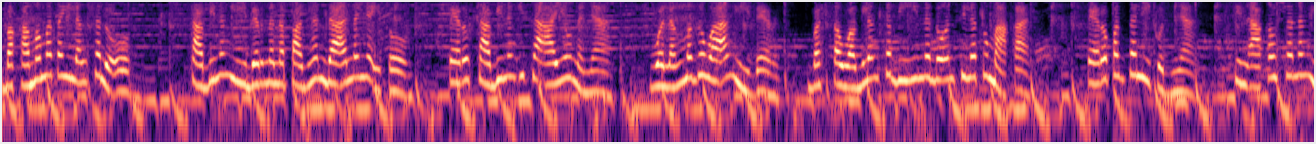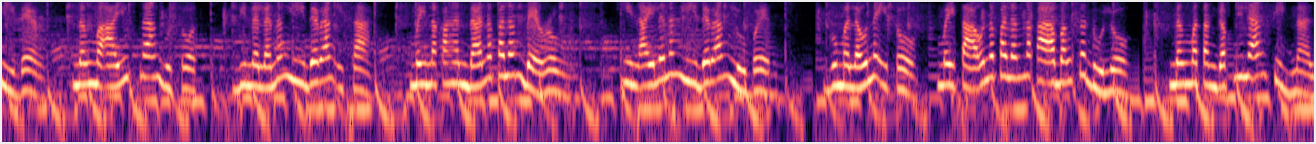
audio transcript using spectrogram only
Baka mamatay lang sa loob. Sabi ng leader na napaghandaan na niya ito. Pero sabi ng isa ayaw na niya. Walang magawa ang leader. Basta wag lang sabihin na doon sila tumakas. Pero pagtalikod niya, sinakaw siya ng leader. Nang maayos na ang gusot, dinala ng leader ang isa. May nakahanda na palang barrow. Hinayla ng leader ang lubid. Gumalaw na ito, may tao na palang nakaabang sa dulo. Nang matanggap nila ang signal,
